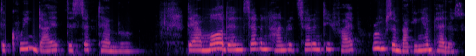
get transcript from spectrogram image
The Queen died this September. There are more than 775 rooms in Buckingham Palace.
